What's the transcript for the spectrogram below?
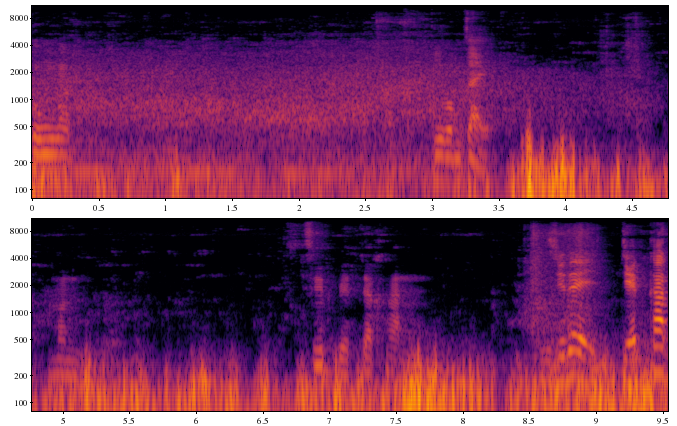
ทุงครับที่ผมใส่มันซีดเบ็ดจะคันสิได้เจ็ดขั้น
